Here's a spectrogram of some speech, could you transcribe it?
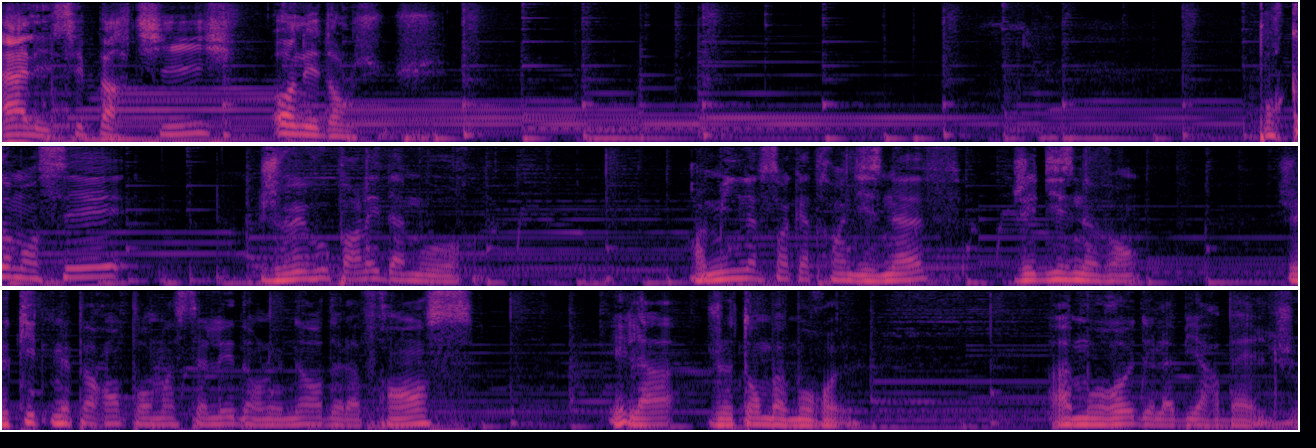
Allez, c'est parti, on est dans le jus. Pour commencer, je vais vous parler d'amour. En 1999, j'ai 19 ans je quitte mes parents pour m'installer dans le nord de la France, et là, je tombe amoureux. Amoureux de la bière belge.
